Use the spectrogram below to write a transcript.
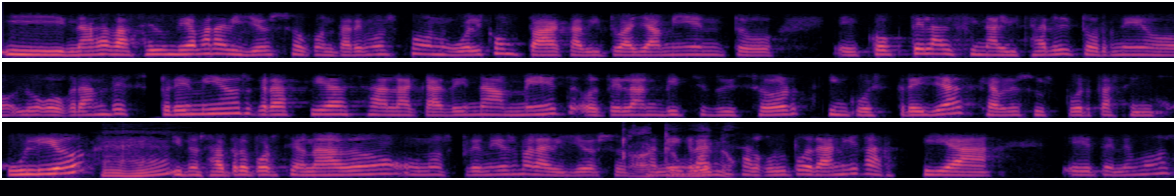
Y nada, va a ser un día maravilloso. Contaremos con Welcome Pack, habituallamiento, cóctel al finalizar el torneo, luego grandes premios gracias a la cadena Med Hotel and Beach Resort cinco estrellas que abre sus puertas en julio y nos ha proporcionado unos premios maravillosos. Ah, También gracias al grupo Dani García. Eh, tenemos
